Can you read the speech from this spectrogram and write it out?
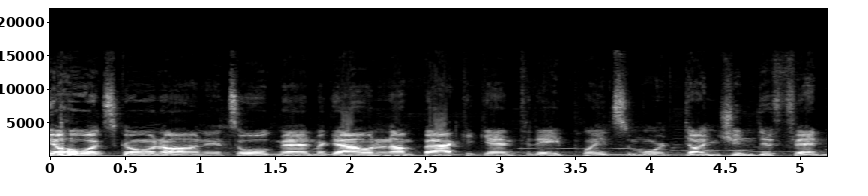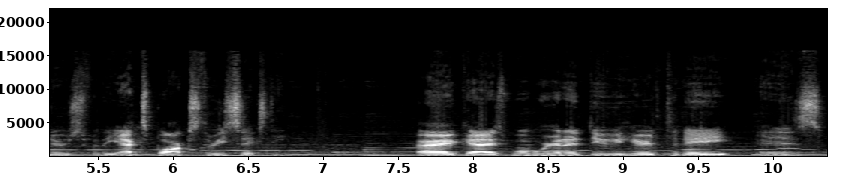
Yo, what's going on? It's Old Man McGowan, and I'm back again today playing some more Dungeon Defenders for the Xbox 360. Alright guys, what we're gonna do here today is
